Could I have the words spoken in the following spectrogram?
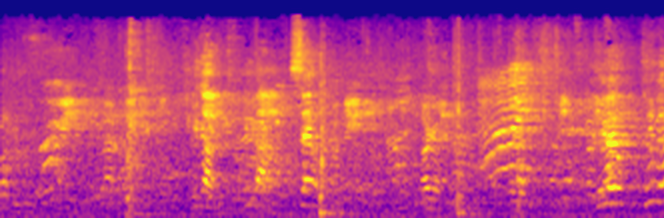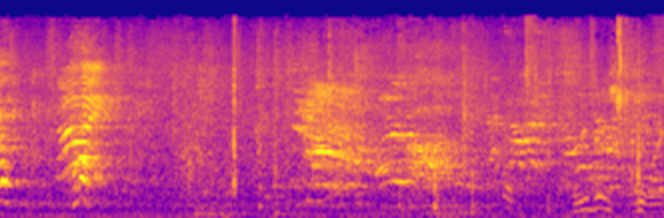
You got it. You got it. Settle. Okay. To the middle. To the middle. Come on. Three things you like.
